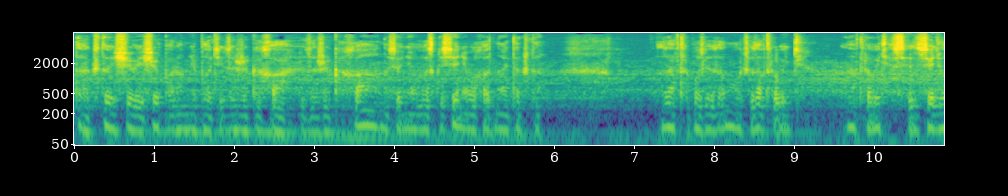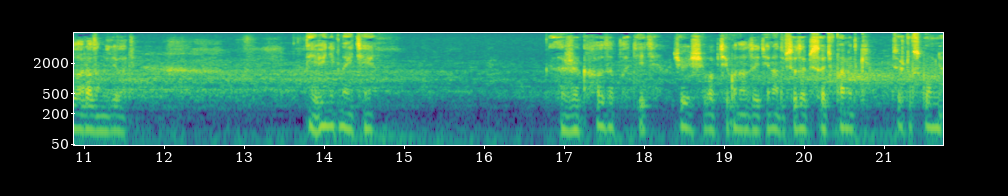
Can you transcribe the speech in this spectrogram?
Так, что еще? Еще пора мне платить за ЖКХ. За ЖКХ. Но сегодня воскресенье выходной, так что завтра, послезавтра, ну, лучше завтра выйти. Завтра выйти, все, все дела разом сделать. И веник найти. За ЖКХ заплатить. Что еще в аптеку надо зайти? Надо все записать в памятке. Все, что вспомню.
